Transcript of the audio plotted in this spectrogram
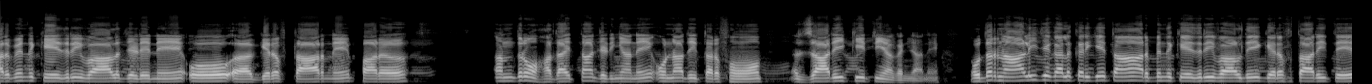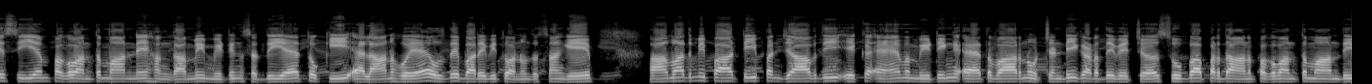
ਅਰਵਿੰਦ ਕੇਜਰੀਵਾਲ ਜਿਹੜੇ ਨੇ, ਉਹ ਗ੍ਰਿਫਤਾਰ ਨੇ, ਪਰ ਅੰਦਰੋਂ ਹਦਾਇਤਾਂ ਜਿਹੜੀਆਂ ਨੇ, ਉਹਨਾਂ ਦੀ ਤਰਫੋਂ ਜਾਰੀ ਕੀਤੀਆਂ ਗਈਆਂ ਨੇ। ਉਧਰ ਨਾਲ ਹੀ ਜੇ ਗੱਲ ਕਰੀਏ ਤਾਂ ਅਰਵਿੰਦ ਕੇਜਰੀਵਾਲ ਦੀ ਗ੍ਰਿਫਤਾਰੀ ਤੇ ਸੀਐਮ ਭਗਵੰਤ ਮਾਨ ਨੇ ਹੰਗਾਮੀ ਮੀਟਿੰਗ ਸੱਦੀ ਹੈ, ਤਾਂ ਕੀ ਐਲਾਨ ਹੋਇਆ ਹੈ, ਉਸ ਦੇ ਬਾਰੇ ਵੀ ਤੁਹਾਨੂੰ ਦੱਸਾਂਗੇ। ਆਮ ਆਦਮੀ ਪਾਰਟੀ ਪੰਜਾਬ ਦੀ ਇੱਕ ਅਹਿਮ ਮੀਟਿੰਗ ਐਤਵਾਰ ਨੂੰ ਚੰਡੀਗੜ੍ਹ ਦੇ ਵਿੱਚ ਸੂਬਾ ਪ੍ਰਧਾਨ ਭਗਵੰਤ ਮਾਨ ਦੀ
